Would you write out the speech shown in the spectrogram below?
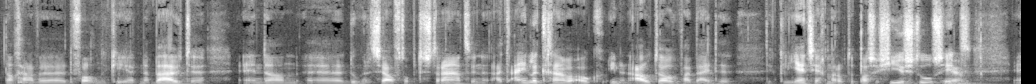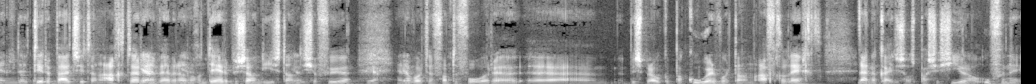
Dan gaan we de volgende keer naar buiten en dan uh, doen we hetzelfde op de straat. En uiteindelijk gaan we ook in een auto waarbij de, de cliënt zeg maar op de passagiersstoel zit. En de therapeut zit dan achter. En we hebben dan nog een derde persoon, die is dan de chauffeur. En dan wordt er van tevoren besproken parcours wordt dan afgelegd. Nou, dan kan je dus als passagier al oefenen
